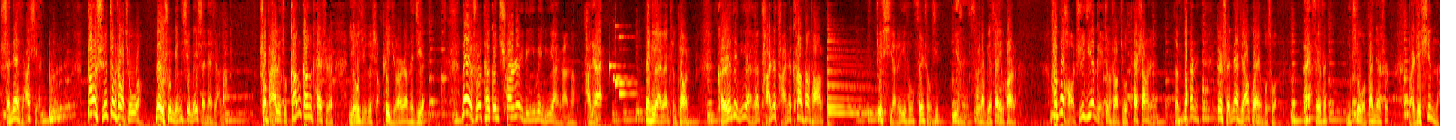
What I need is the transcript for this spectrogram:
沈殿霞写的。当时郑少秋啊，那个时候名气没沈殿霞大，说白了就刚刚开始有几个小配角让他接。那个时候，他跟圈内的一位女演员呢谈恋爱，那女演员挺漂亮，可是那女演员谈着谈着看不上他了，就写了一封分手信，意思咱俩别在一块了，还不好直接给郑少秋，太伤人，怎么办呢？跟沈殿霞关系不错，哎，肥肥，你替我办件事，把这信呢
